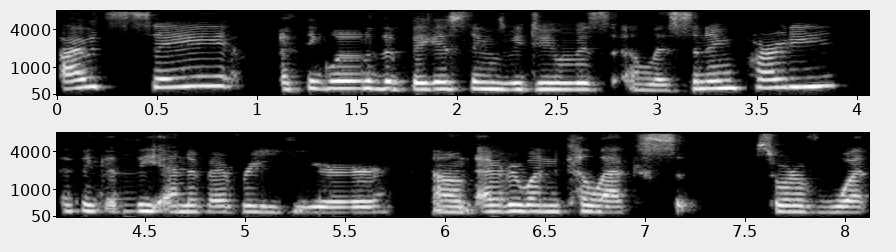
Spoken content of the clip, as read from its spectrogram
I would say I think one of the biggest things we do is a listening party. I think at the end of every year, um, everyone collects sort of what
